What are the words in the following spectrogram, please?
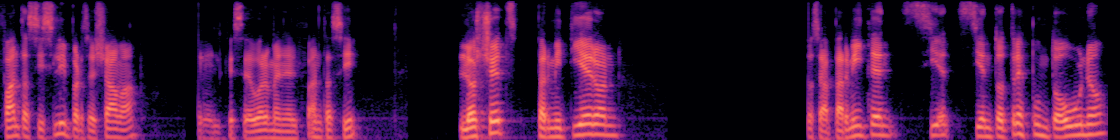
Fantasy Sleeper se llama, el que se duerme en el Fantasy. Los Jets permitieron, o sea, permiten 100 103.1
